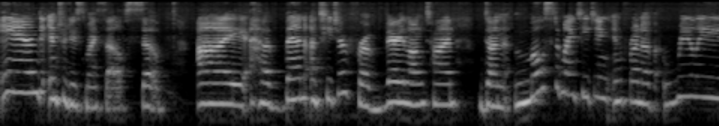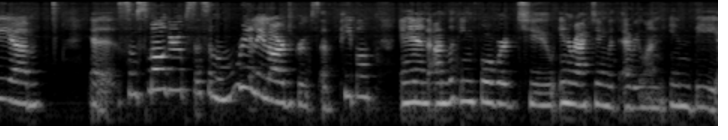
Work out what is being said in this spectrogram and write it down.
and introduce myself. So I have been a teacher for a very long time, done most of my teaching in front of really um, uh, some small groups and some really large groups of people and I'm looking forward to interacting with everyone in the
